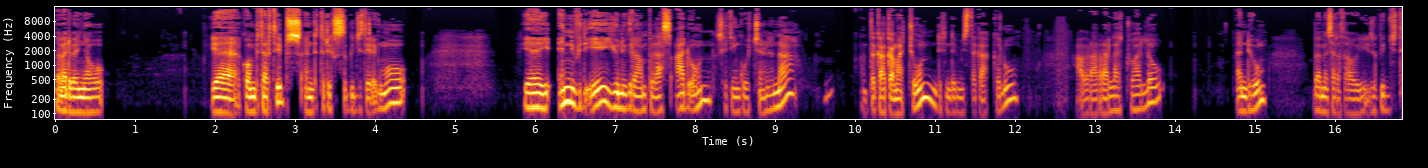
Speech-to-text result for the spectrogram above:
በመደበኛው የኮምፒውተር tips and tricks ዝግጅቴ ደግሞ የኤንቪዲኤ ዩኒግራም ፕላስ add-on setting ኦችንና አጠቃቀማቸውን እንዴት እንደሚስተካከሉ አብራራላችኋለሁ። እንዲሁም በመሰረታዊ ዝግጅቴ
